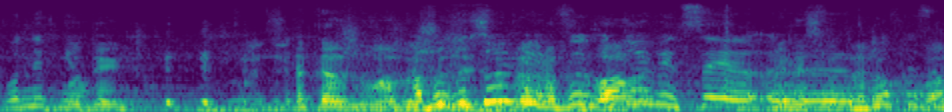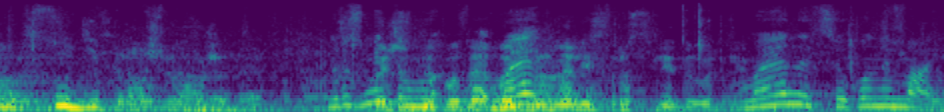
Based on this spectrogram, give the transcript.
Вони в нього. Куди? Така, ну, а ви А що, не готові? Ви готові це Ви е, доказом в суді представити? Ну, Ви розумієте, ж депутат, ви ж мене- журналіст-розслідувальник. У мене цього немає.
